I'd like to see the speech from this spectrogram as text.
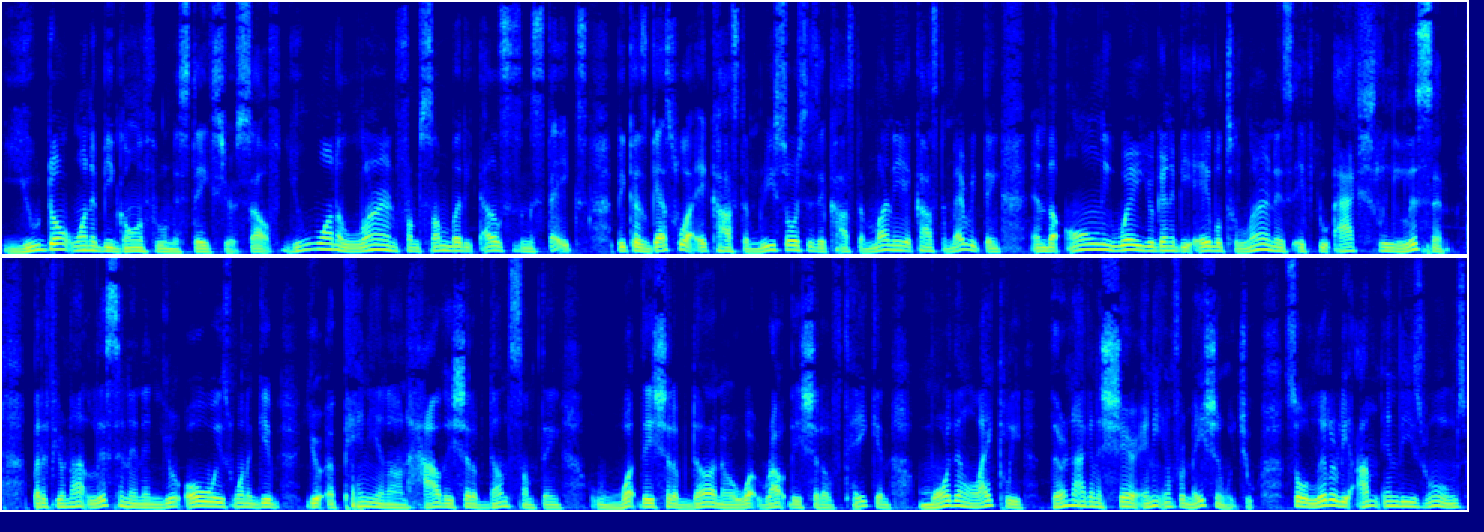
You don't want to be going through mistakes yourself. You want to learn from somebody else's mistakes because guess what? It cost them resources, it cost them money, it cost them everything. And the only way you're going to be able to learn is if you actually listen. But if you're not listening and you always want to give your opinion on how they should have done something, what they should have done, or what route they should have taken, more than likely they're not going to share any information with you. So literally, I'm in these rooms,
